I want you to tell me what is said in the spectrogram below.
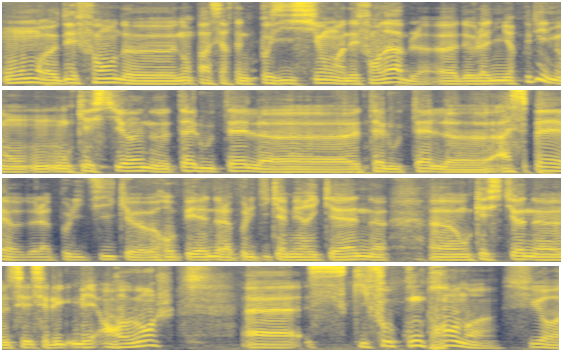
on euh, défend non pas certaines positions indéfendables euh, de Vladimir Poutine, mais on, questionne tel ou tel, euh, tel ou tel aspect de la politique européenne, de la politique américaine. on questionne. mais en revanche, ce qu'il faut comprendre sur,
